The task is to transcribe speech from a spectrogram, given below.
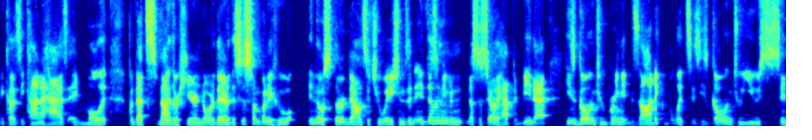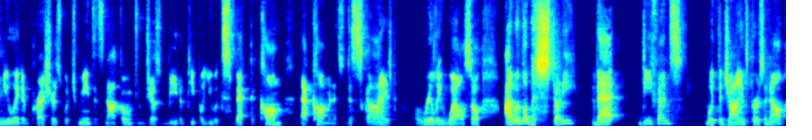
because he kind of has a mullet, but that's neither here nor there. This is somebody who, in those third down situations, and it doesn't even necessarily have to be that, he's going to bring exotic blitzes. He's going to use simulated pressures, which means it's not going to just be the people you expect to come that come, and it's disguised really well. So I would love to study that defense with the Giants personnel,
